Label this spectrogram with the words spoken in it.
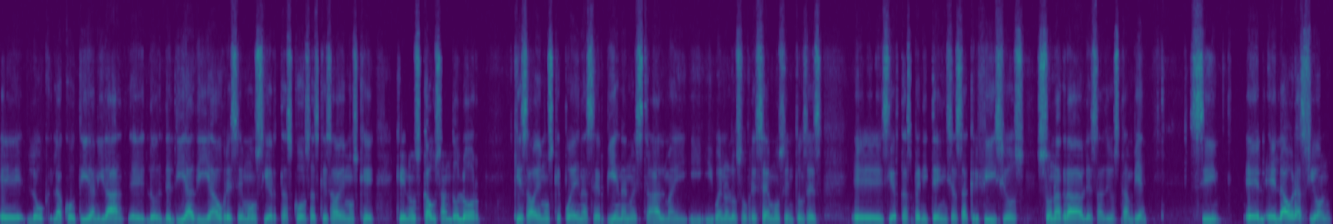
eh, lo, la cotidianidad eh, del día a día, ofrecemos ciertas cosas que sabemos que, que nos causan dolor, que sabemos que pueden hacer bien a nuestra alma y, bueno, los ofrecemos. Entonces, eh, ciertas penitencias, sacrificios son agradables a Dios también. Sí, el, la oración,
